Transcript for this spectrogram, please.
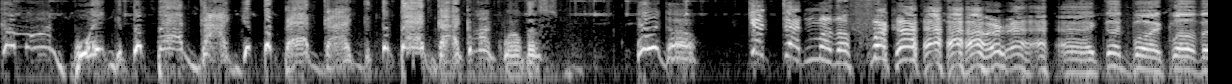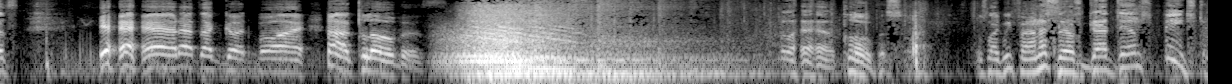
Come on, boy. Get the bad guy. Get the bad guy. Get the bad guy. Come on, Clovis. Here we go. Get that motherfucker. All right. Good boy, Clovis. Yeah, that's a good boy. Oh, Clovis. Well, Clovis. Looks like we found ourselves a goddamn speedster.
